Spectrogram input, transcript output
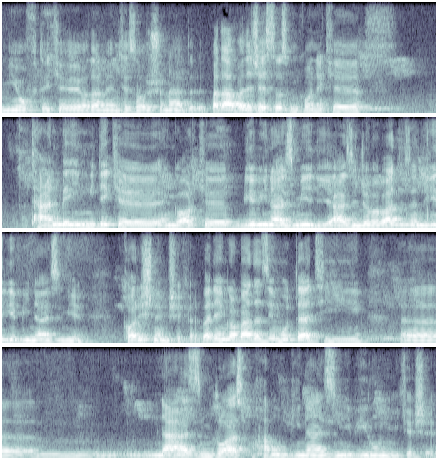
میفته که آدم انتظارشو نداره. بعد اولش احساس می‌کنه که تن به این میده که انگار که یه بی‌نظمیه دیگه. از اینجا به بعد زندگی دیگه بی‌نظمیه. کاریش نمیشه کرد. ولی انگار بعد از یه مدتی نظم رو از همون بی‌نظمی بیرون می‌کشه.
